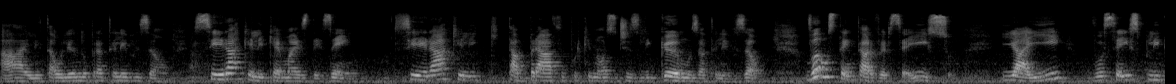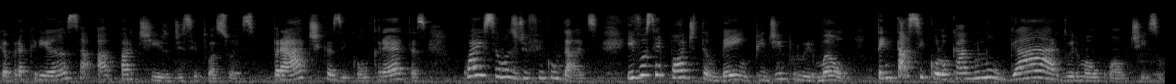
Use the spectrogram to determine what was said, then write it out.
Ah, ele está olhando para a televisão. Será que ele quer mais desenho? Será que ele está bravo porque nós desligamos a televisão? Vamos tentar ver se é isso? E aí você explica para a criança, a partir de situações práticas e concretas, quais são as dificuldades. E você pode também pedir para o irmão tentar se colocar no lugar do irmão com autismo.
